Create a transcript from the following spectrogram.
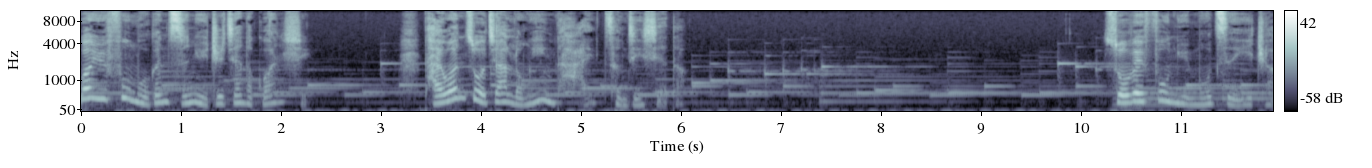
关于父母跟子女之间的关系，台湾作家龙应台曾经写道：“所谓父女母子一场，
